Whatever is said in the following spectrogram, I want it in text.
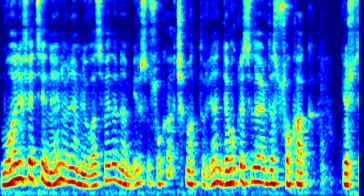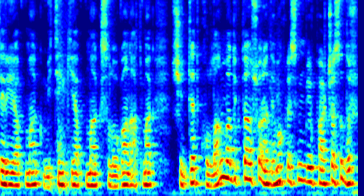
Muhalefetin en önemli vazifelerinden birisi sokağa çıkmaktır. Yani demokrasilerde sokak, gösteri yapmak, miting yapmak, slogan atmak, şiddet kullanmadıktan sonra demokrasinin bir parçasıdır.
